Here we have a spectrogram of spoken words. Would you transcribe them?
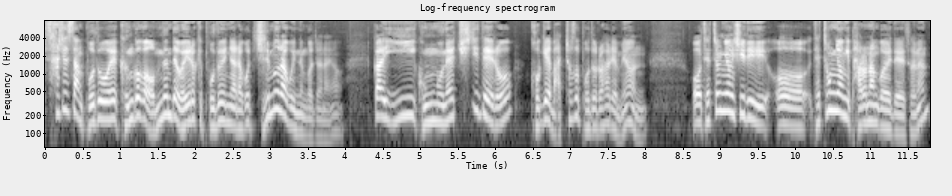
사실상 보도에 근거가 없는데 왜 이렇게 보도했냐라고 질문을 하고 있는 거잖아요. 그러니까 이 공문의 취지대로 거기에 맞춰서 보도를 하려면 어 대통령실이 어 대통령이 발언한 거에 대해서는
